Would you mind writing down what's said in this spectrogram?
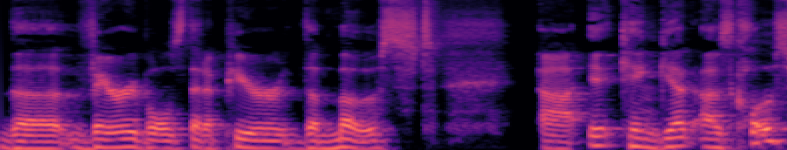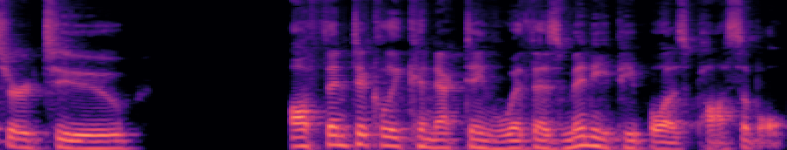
the variables that appear the most, uh, it can get us closer to authentically connecting with as many people as possible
